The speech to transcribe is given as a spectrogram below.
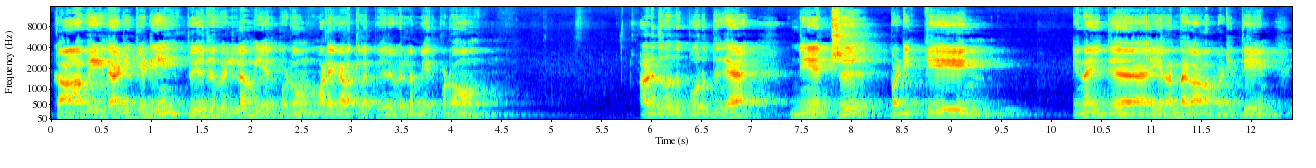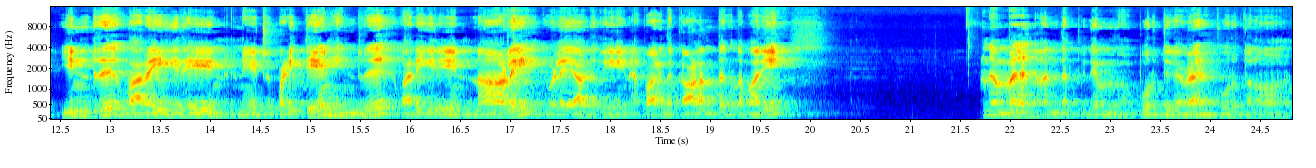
காவியில் அடிக்கடி பெருவெள்ளம் ஏற்படும். மழை காலத்தில் பெருவெள்ளம் ஏற்படும். அடுத்து வந்து பொறுத்துக நேற்று படித்தேன். ஏன்னா இந்த இறந்த காலம் படித்தேன்? இன்று வரைகிறேன். நேற்று படித்தேன் இன்று வரைகிறேன். நாளை விளையாடுவேன். அப்போ அந்த காலம் தகுந்த மாதிரி நம்ம அந்த பொறுத்துகவை பொருத்தணும்.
